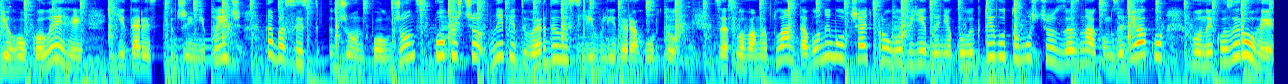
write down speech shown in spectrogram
Його колеги, гітарист Джиммі Пейдж та басист Джон Пол Джонс, поки що не підтвердили слів лідера гурту. За словами Планта, вони мовчать про воз'єднання колективу, тому що за знаком зодіаку вони козироги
